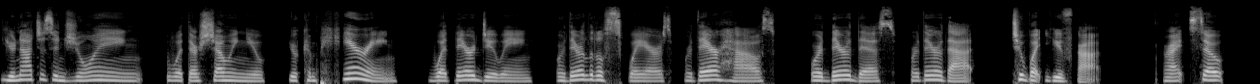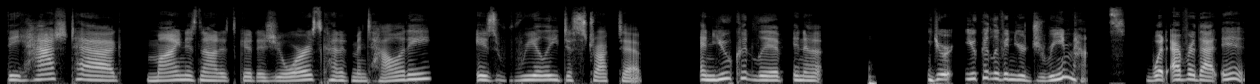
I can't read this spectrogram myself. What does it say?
you're not just enjoying what they're showing you, you're comparing what they're doing or their little squares or their house or their this or their that to what you've got. Right. So the hashtag mine is not as good as yours kind of mentality is really destructive. And you could live in a your you could live in your dream house, whatever that is.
